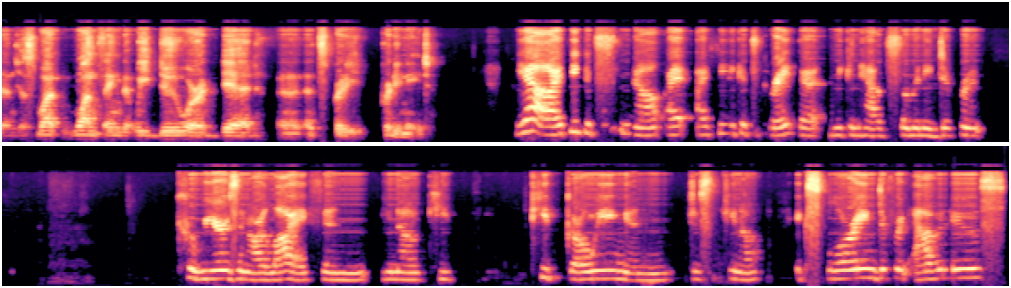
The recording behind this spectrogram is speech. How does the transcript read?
than just what one thing that we do or did. Uh, it's pretty pretty neat. Yeah, I think it's you know I I think it's great that we can have so many different careers in our life and you know keep keep going and just you know exploring different avenues.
